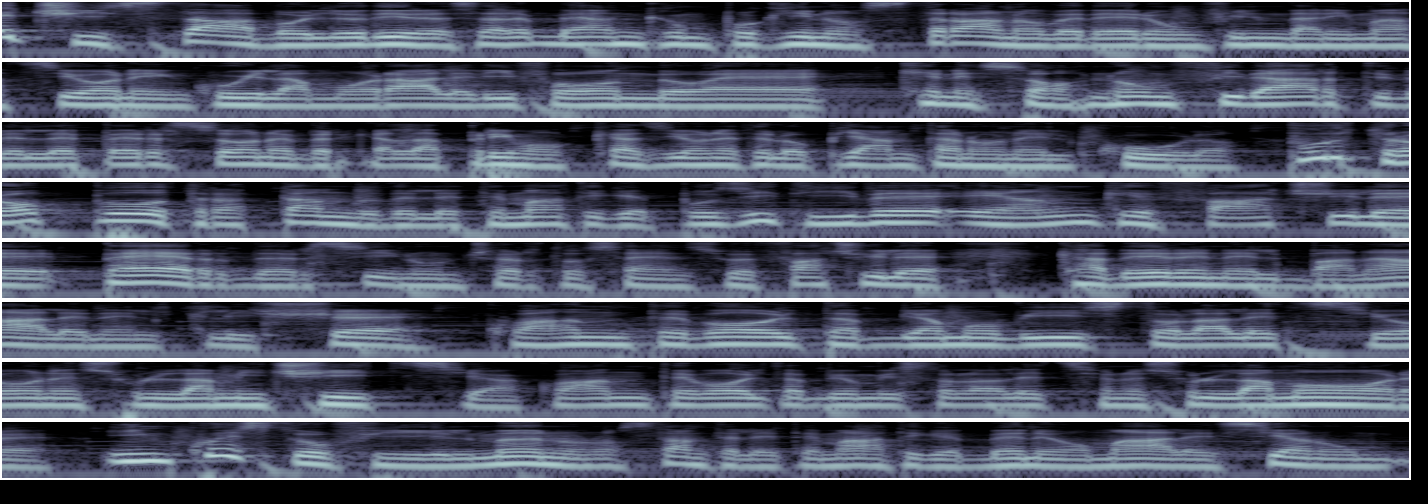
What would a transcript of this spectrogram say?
E ci sta, voglio dire, sarebbe anche un pochino strano vedere un film d'animazione in cui la morale di fondo è, che ne so, non fidarti delle persone perché alla prima occasione te lo piantano nel culo. Purtroppo, trattando delle tematiche positive, è anche facile perdersi in un certo senso, è facile cadere nel banale, nel cliché. Quante volte abbiamo visto la lezione sull'amicizia, quante volte abbiamo visto la lezione sull'amore. In questo film, nonostante le tematiche bene o male siano un,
